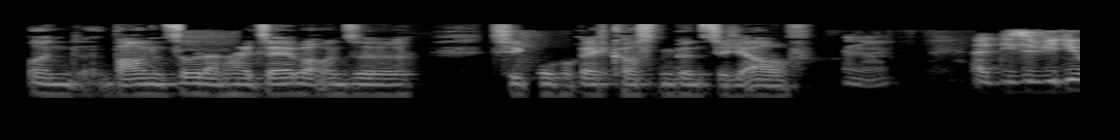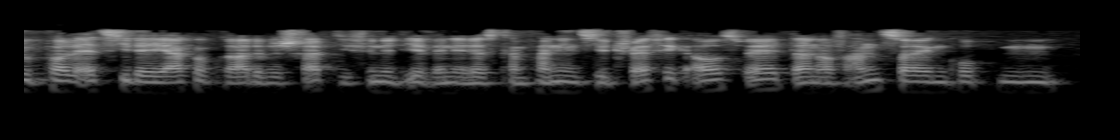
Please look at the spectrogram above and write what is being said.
Und bauen uns so dann halt selber unsere Zielgruppe recht kostengünstig auf. Genau. Also diese Video-Poll-Ads, die der Jakob gerade beschreibt, die findet ihr, wenn ihr das Kampagnenziel Traffic auswählt, dann auf Anzeigengruppen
